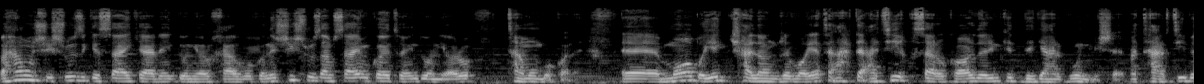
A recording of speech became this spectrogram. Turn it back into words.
و همون شش روزی که سعی کرده این دنیا رو خلق بکنه شش روز هم سعی می‌کنه تا این دنیا رو تموم بکنه. ما با یک کلان روایت عهد عتیق سر و کار داریم که دگرگون میشه و ترتیب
